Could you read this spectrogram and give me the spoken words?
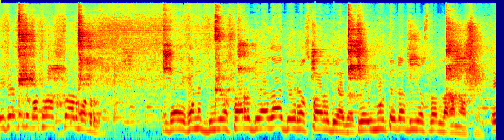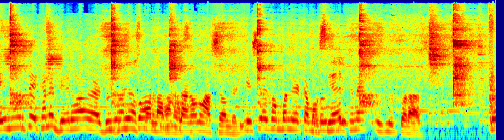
এইটা কিন্তু কত হর্স পাওয়ার মোটর এটা এখানে দুই হসপারও দেওয়া যায় দেড় হসপারও দেওয়া যায়। তো এই মুহূর্তে এটা দুই হসপার লাগানো আছে। এই মুহূর্তে এখানে দেড় হয় দুই হর্স পাওয়ার লাগানো আছে। অলরেডি এসিআই কোম্পানির একটা মোটর? এখানে ইনক্লুড করা আছে। তো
